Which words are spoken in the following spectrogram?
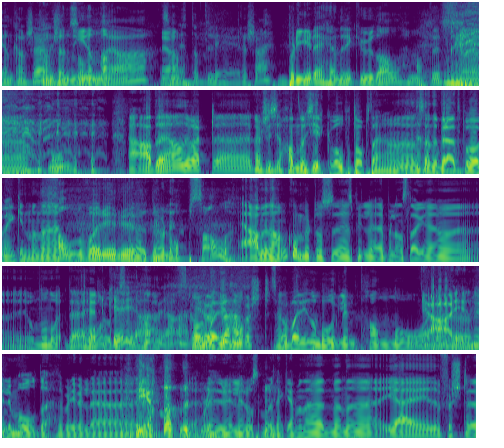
en, kanskje? Kanskje en ny en, sånn, da. Ja, Som Ja. etablerer seg. Blir det Henrik Udal, Mattis eh, Moen? Ja, det hadde vært eh, kanskje han og Kirkevold på topp der. og Sende Braut på benken, men eh, Halvor Rødøren Oppsal? Ja, men han kommer til å spille på landslaget eh, om noen år. Det er helt Ok, ja, ja. Skal vi bare det innom, skal bare innom Bodø-Glimt, han nå? Ja, eller? Molde. Det blir vel eh, eller, eller Rosenborg, tenker jeg. Men, eh, men eh, jeg, den første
